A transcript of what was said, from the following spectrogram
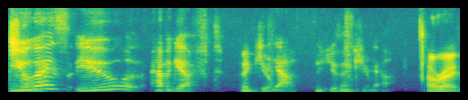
You guys, you have a gift. Thank you. Yeah. Thank you. Thank you. Yeah. All right.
